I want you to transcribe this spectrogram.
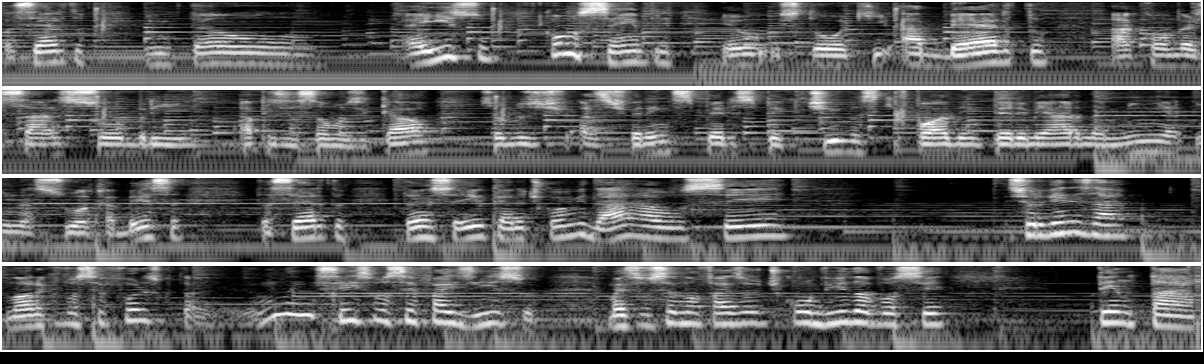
tá certo? Então é isso. Como sempre, eu estou aqui aberto a conversar sobre apreciação musical, sobre as diferentes perspectivas que podem permear na minha e na sua cabeça, tá certo? Então, isso aí eu quero te convidar a você se organizar na hora que você for escutar. Eu nem sei se você faz isso, mas se você não faz, eu te convido a você tentar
